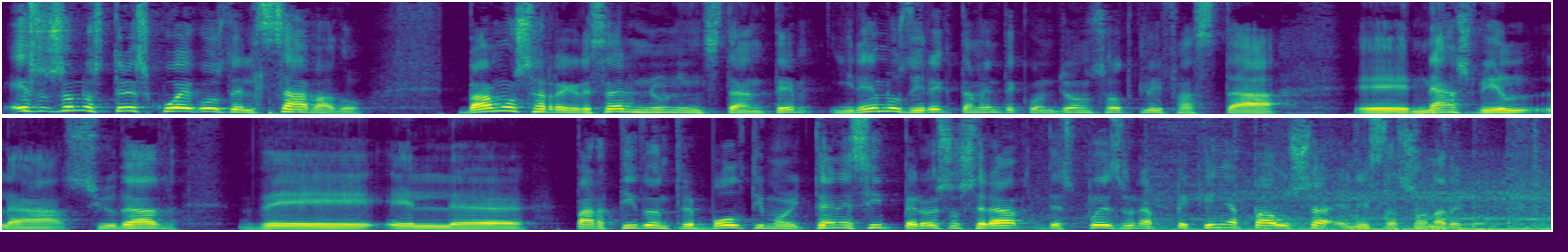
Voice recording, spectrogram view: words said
Esos son los tres juegos del sábado. Vamos a regresar en un instante. Iremos directamente con John Sutcliffe hasta eh, Nashville, la ciudad del eh, partido entre Baltimore y Tennessee, pero eso será después de una pequeña pausa en esta zona de gol.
